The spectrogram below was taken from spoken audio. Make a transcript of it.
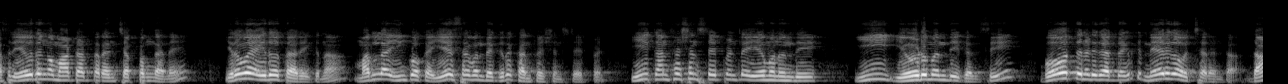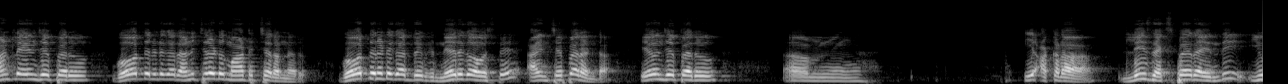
అసలు ఏ విధంగా మాట్లాడతారని చెప్పంగానే ఇరవై ఐదో తారీఖున మరలా ఇంకొక ఏ సెవెన్ దగ్గర కన్ఫెషన్ స్టేట్మెంట్ ఈ కన్ఫెషన్ స్టేట్మెంట్లో ఏమనుంది? ఈ ఏడు మంది కలిసి గోవర్ధన్ రెడ్డి గారి దగ్గరికి నేరుగా వచ్చారంట. దాంట్లో ఏం చెప్పారు? గోవర్ధన్ రెడ్డి గారు అనుచరుడు మాట ఇచ్చారన్నారు. గోవర్ధన్ రెడ్డి గారి దగ్గరికి నేరుగా వస్తే ఆయన చెప్పారంట. ఏమని చెప్పారు? అక్కడ లీజ్ ఎక్స్పైర్ అయింది. You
